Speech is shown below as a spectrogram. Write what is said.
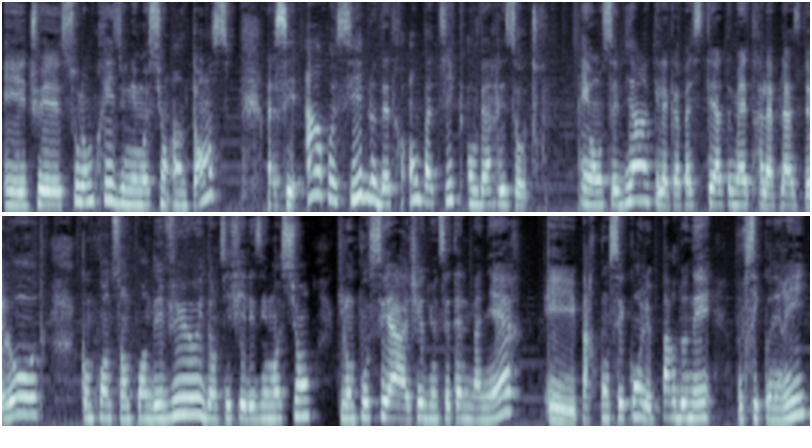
et tu es sous l'emprise d'une émotion intense, bah, c'est impossible d'être empathique envers les autres. Et on sait bien que la capacité à te mettre à la place de l'autre, comprendre son point de vue, identifier les émotions qui l'ont poussé à agir d'une certaine manière, et par conséquent le pardonner pour ses conneries,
